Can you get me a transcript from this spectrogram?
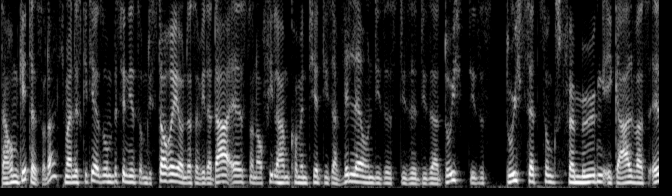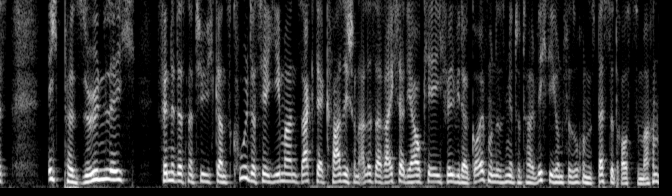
darum geht es, oder? Ich meine, es geht ja so ein bisschen jetzt um die Story und dass er wieder da ist und auch viele haben kommentiert, dieser Wille und dieses, diese, dieser Durch, dieses Durchsetzungsvermögen, egal was ist. Ich persönlich finde das natürlich ganz cool, dass hier jemand sagt, der quasi schon alles erreicht hat, ja, okay, ich will wieder golfen und das ist mir total wichtig und versuchen das Beste draus zu machen.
